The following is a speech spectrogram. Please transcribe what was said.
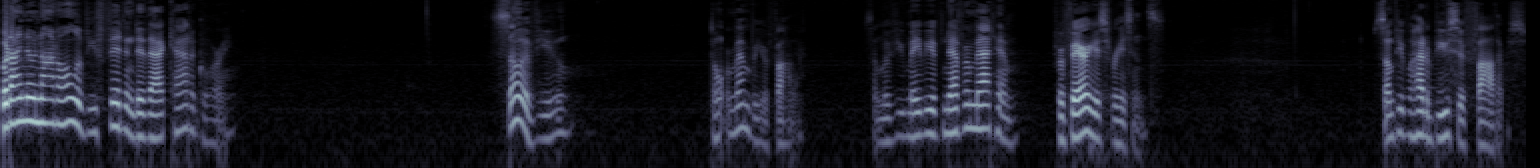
But I know not all of you fit into that category. Some of you don't remember your father. Some of you maybe have never met him for various reasons. Some people had abusive fathers.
